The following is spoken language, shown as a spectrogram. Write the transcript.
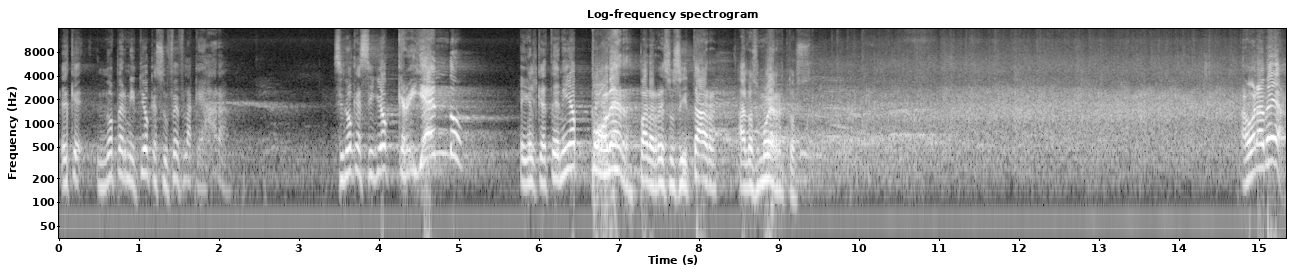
es que no permitió que su fe flaqueara, sino que siguió creyendo en el que tenía poder para resucitar a los muertos. Ahora vea,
